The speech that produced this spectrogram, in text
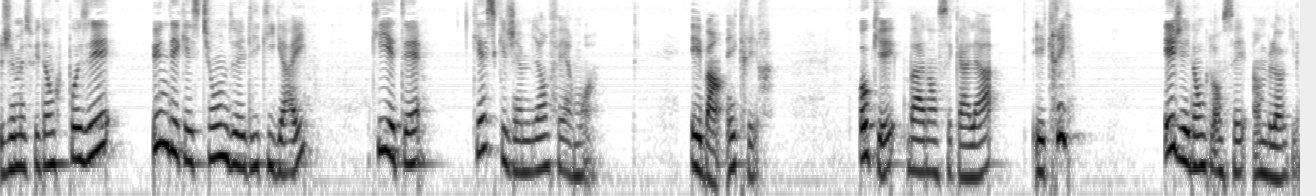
je me suis donc posé une des questions de l'ikigai, qui était qu'est-ce que j'aime bien faire moi? Eh ben, écrire. Ok, bah dans ces cas-là, écris. Et j'ai donc lancé un blog.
